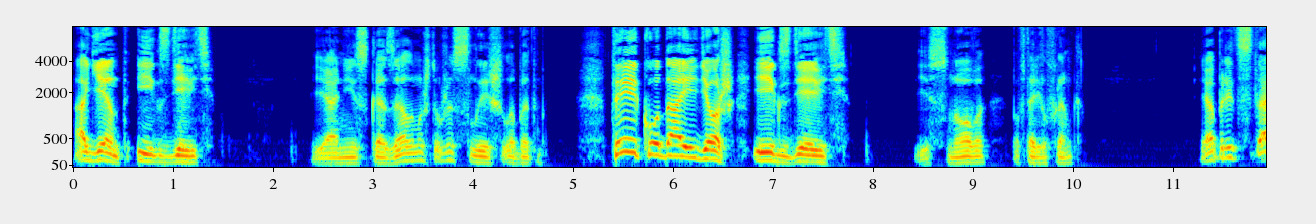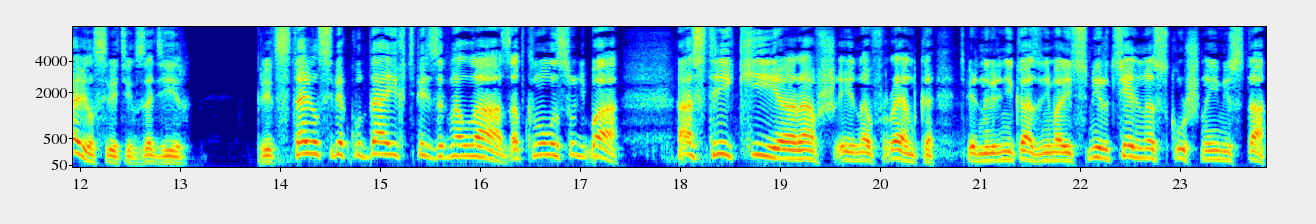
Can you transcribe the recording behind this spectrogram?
агент Икс-9». Я не сказал ему, что уже слышал об этом. Ты куда идешь, Икс-9? И снова повторил Фрэнк. Я представил себе этих задир, представил себе, куда их теперь загнала, заткнула судьба. Остряки, оравшие на Фрэнка, теперь наверняка занимались смертельно скучные места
